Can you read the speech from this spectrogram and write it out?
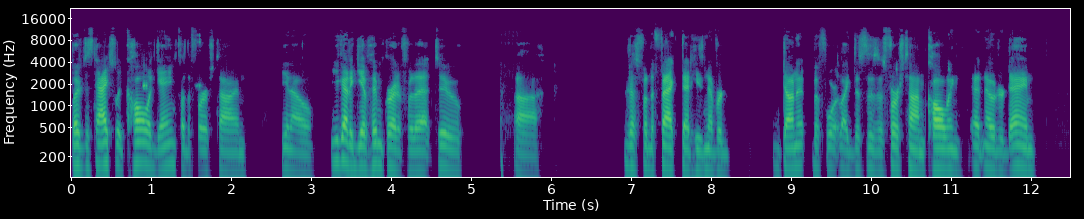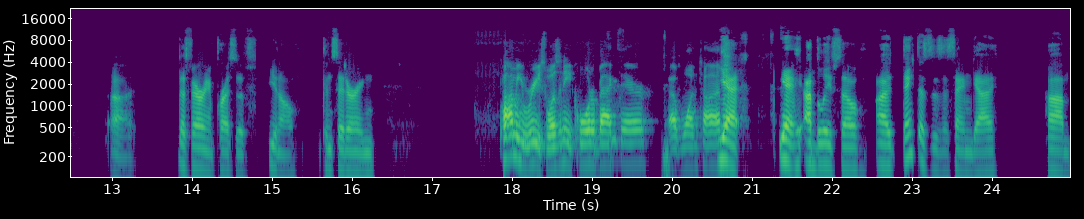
but just to actually call a game for the first time, you know, you got to give him credit for that too. Uh, just for the fact that he's never done it before. Like this is his first time calling at Notre Dame. Uh, that's very impressive, you know, considering. Tommy Rees, wasn't he quarterback there at one time? Yeah, yeah, I believe so. I think this is the same guy. Um,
